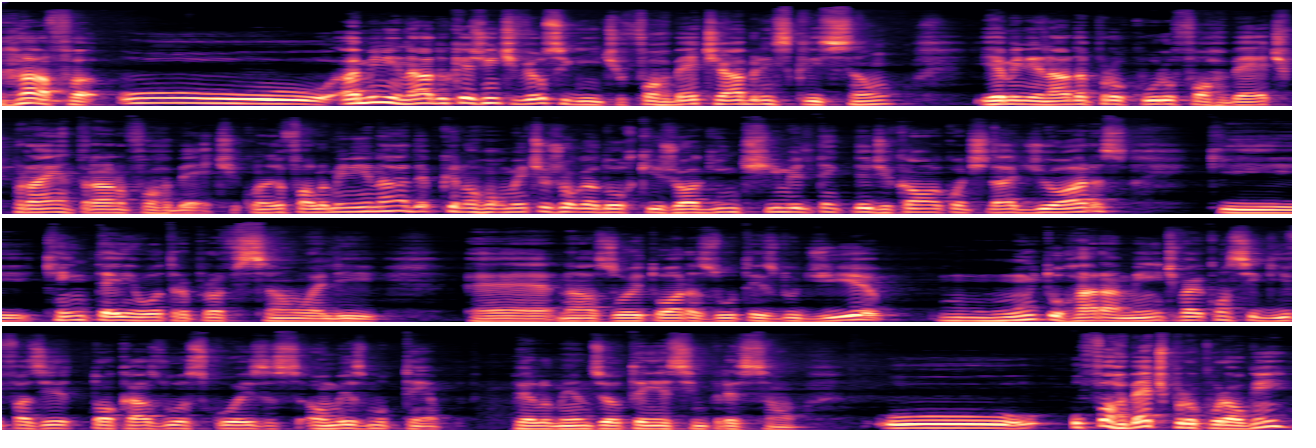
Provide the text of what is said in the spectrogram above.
Rafa, o... a meninada, o que a gente vê é o seguinte: o Forbet abre inscrição e a meninada procura o Forbet para entrar no Forbet. Quando eu falo meninada, é porque normalmente o jogador que joga em time ele tem que dedicar uma quantidade de horas que quem tem outra profissão ali é, nas oito horas úteis do dia, muito raramente vai conseguir fazer tocar as duas coisas ao mesmo tempo. Pelo menos eu tenho essa impressão. O, o Forbet procura alguém?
